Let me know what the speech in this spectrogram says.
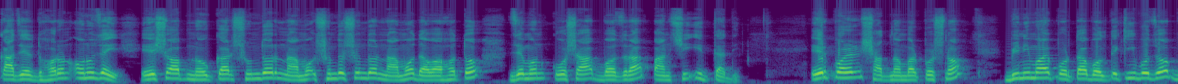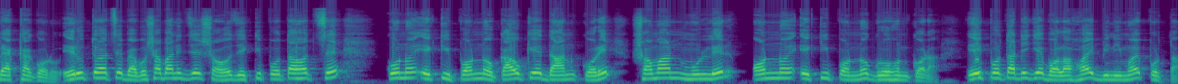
কাজের ধরন অনুযায়ী এসব নৌকার সুন্দর নামও, সুন্দর সুন্দর নামও দেওয়া হতো, যেমন কোষা, বজরা, পানসি ইত্যাদি। এরপরের সাত নম্বর প্রশ্ন বিনিময় প্রথা বলতে কি বোঝো? ব্যাখ্যা করো। এর উত্তর হচ্ছে ব্যবসা বাণিজ্যের সহজ একটি প্রথা হচ্ছে, কোনো একটি পণ্য কাউকে দান করে সমান মূল্যের অন্য একটি পণ্য গ্রহণ করা। এই প্রথাটিকে বলা হয় বিনিময় প্রথা।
